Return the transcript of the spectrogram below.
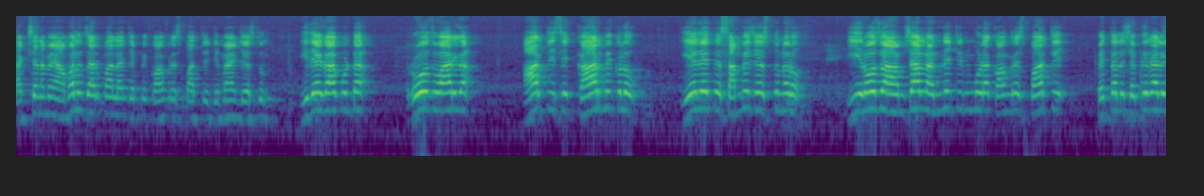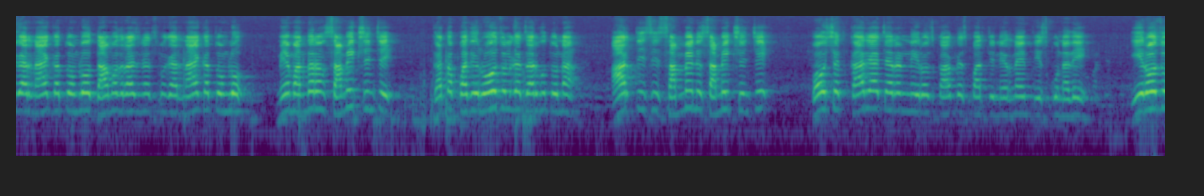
తక్షణమే అమలు జరపాలని చెప్పి కాంగ్రెస్ పార్టీ డిమాండ్ చేస్తుంది. ఇదే కాకుండా రోజువారీగా ఆర్టీసీ కార్మికులు ఏదైతే సమ్మె చేస్తున్నారో ఈరోజు ఆ అంశాలన్నిటిని కూడా కాంగ్రెస్ పార్టీ పెద్దలు షబ్బీర్ గారి నాయకత్వంలో దామోదరాజ నరసింహ గారి నాయకత్వంలో మేమందరం సమీక్షించి గత పది రోజులుగా జరుగుతున్న ఆర్టీసీ సమ్మెను సమీక్షించి భవిష్యత్ కార్యాచరణను ఈరోజు కాంగ్రెస్ పార్టీ నిర్ణయం తీసుకున్నది. ఈరోజు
